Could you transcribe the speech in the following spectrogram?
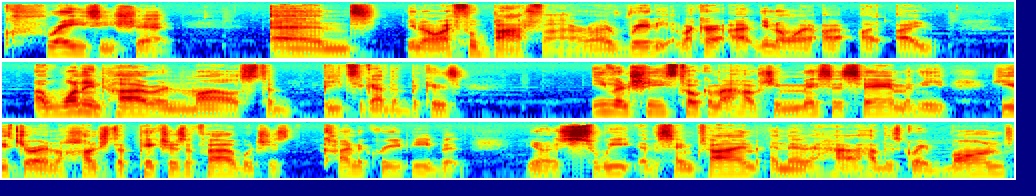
crazy shit, and you know I feel bad for her, and I really like I, I you know I I I I wanted her and Miles to be together because even she's talking about how she misses him and he he's drawing hundreds of pictures of her which is kind of creepy but you know sweet at the same time. And then have, have this great bond.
